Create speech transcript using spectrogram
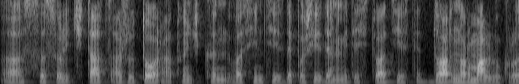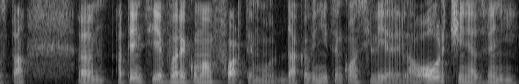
uh, să solicitați ajutor atunci când vă simțiți depășiți de anumite situații. Este doar normal lucrul ăsta. Uh, atenție, vă recomand foarte mult. Dacă veniți în consiliere, la oricine ați veni,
